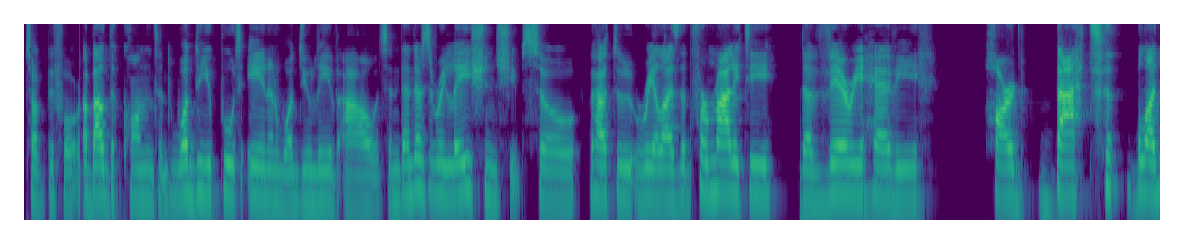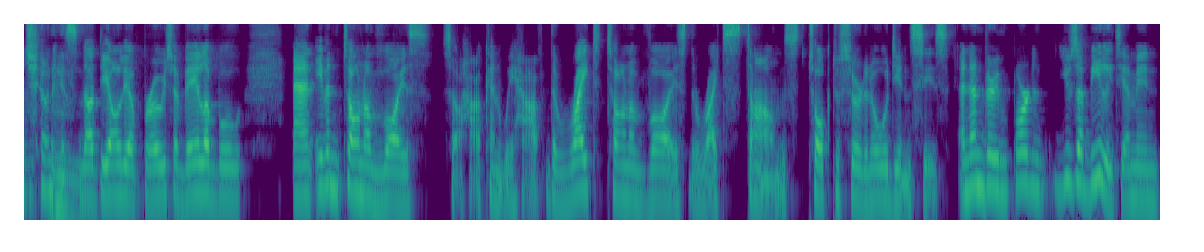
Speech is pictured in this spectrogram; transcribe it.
talked before about the content. What do you put in and what do you leave out? And then there's relationships. So, we have to realize that formality, the very heavy, hard bat bludgeon mm. is not the only approach available. And even tone of voice so, how can we have the right tone of voice, the right stance, talk to certain audiences? And then, very important, usability. I mean,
